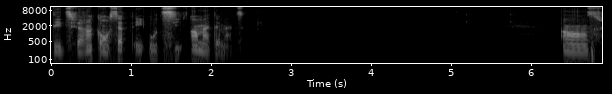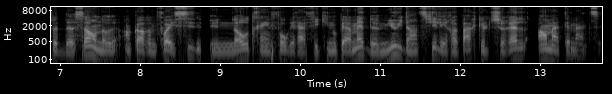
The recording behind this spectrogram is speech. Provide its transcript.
des différents concepts et outils en mathématiques. Ensuite de ça, on a encore une fois ici une autre infographie qui nous permet de mieux identifier les repères culturels en mathématiques.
